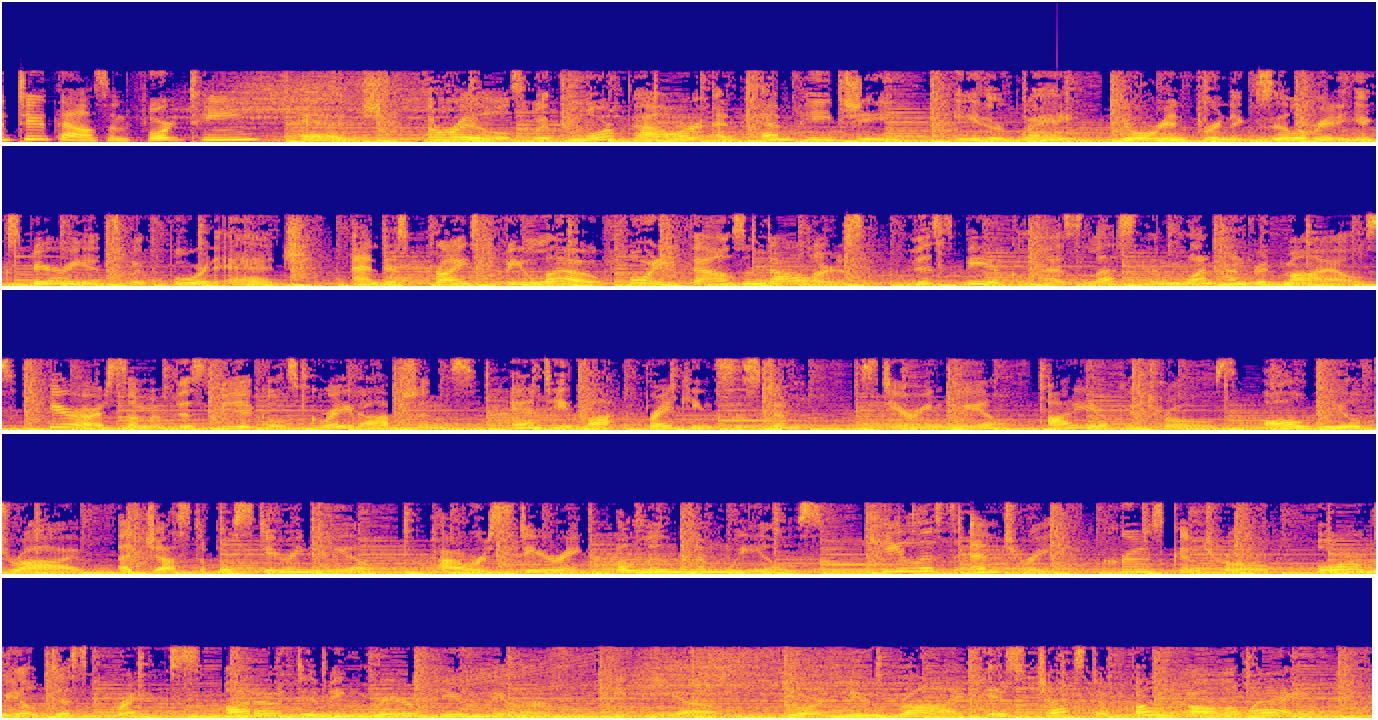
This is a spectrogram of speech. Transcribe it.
The 2014 Edge thrills with more power and MPG. Either way, you're in for an exhilarating experience with Ford Edge and is priced below $40,000. This vehicle has less than 100 miles. Here are some of this vehicle's great options. Anti-lock braking system, steering wheel, audio controls, all-wheel drive, adjustable steering wheel, power steering, aluminum wheels, keyless entry, cruise control, four-wheel disc brakes, auto-dimming rear view mirror, PPO. Your new ride is just a phone call away.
